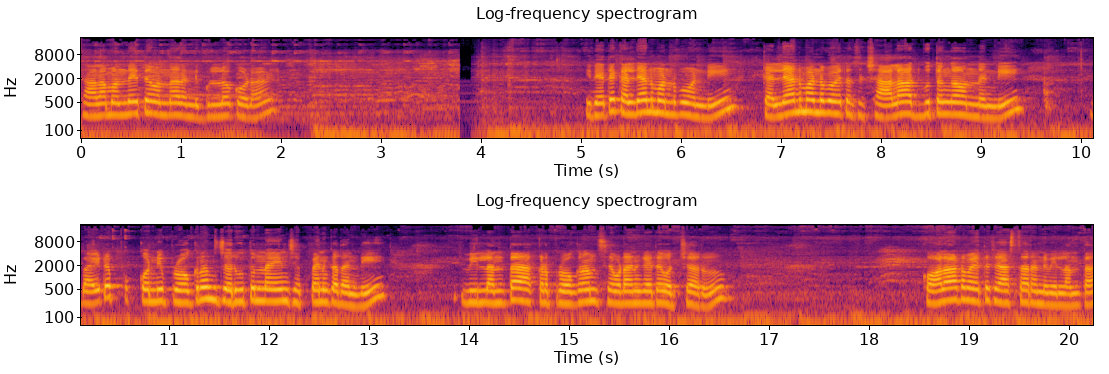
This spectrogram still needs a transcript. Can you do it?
చాలా మంది అయితే ఉన్నారండి గుళ్ళో కూడా. ఇదైతే కళ్యాణ మండపం అండి. కళ్యాణ మండపం అయితే అసలు చాలా అద్భుతంగా ఉందండి. బయట కొన్ని ప్రోగ్రామ్స్ జరుగుతున్నాయని చెప్పాను కదండి. వీళ్ళంతా అక్కడ ప్రోగ్రామ్స్ ఇవ్వడానికి అయితే వచ్చారు. కోలాటం అయితే చేస్తారండి వీళ్ళంతా.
